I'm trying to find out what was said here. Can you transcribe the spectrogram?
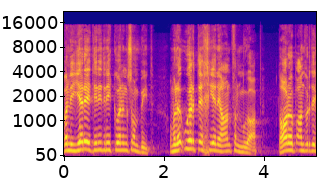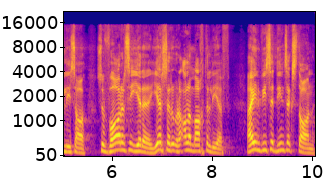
want die Here het hierdie drie konings ontbied om hulle oor te gee in die hand van Moab. Daarop antwoord Elisa: "So waar is die Here, heerser oor alle magte leef, hy en wie se diens ek staan,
